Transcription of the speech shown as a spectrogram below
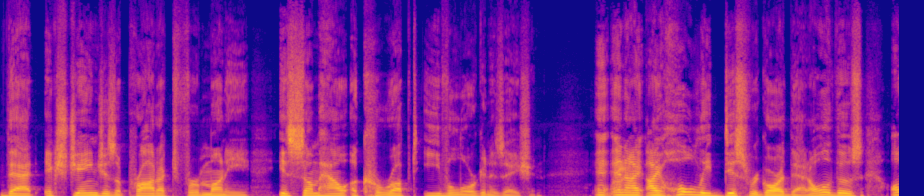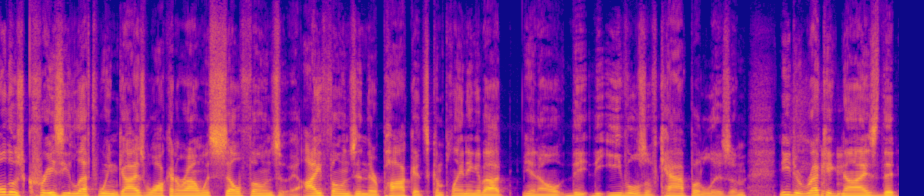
that exchanges a product for money is somehow a corrupt evil organization. And, right. and I, I wholly disregard that. All of those all those crazy left wing guys walking around with cell phones, iPhones in their pockets, complaining about you know the the evils of capitalism, need to recognize that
